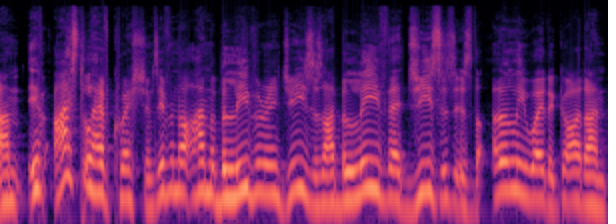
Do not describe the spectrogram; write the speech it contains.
Um, if I still have questions, even though I'm a believer in Jesus, I believe that Jesus is the only way to God. I'm,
